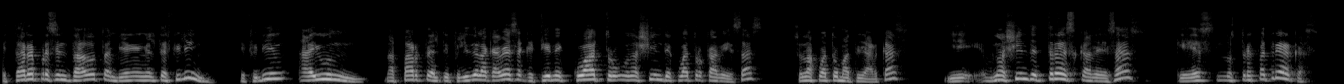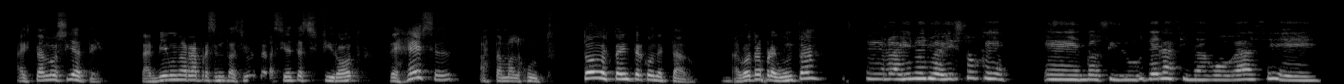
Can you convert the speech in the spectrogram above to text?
Está representado también en el tefilín. Tefilín, hay una parte del tefilín de la cabeza que tiene cuatro, una shin de cuatro cabezas, son las cuatro matriarcas, y una shin de tres cabezas, que es los tres patriarcas. Ahí están los siete. También una representación de las siete sfirot de Hesed hasta Malhut. Todo está interconectado. ¿Alguna otra pregunta? Eh, Rabino, yo he visto que en los sidur de las sinagogas eh,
